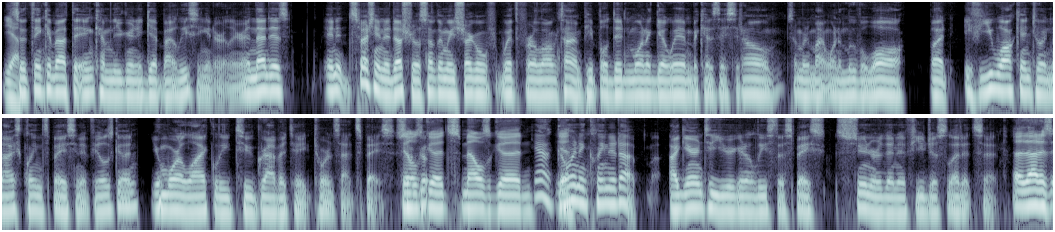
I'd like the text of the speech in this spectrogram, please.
Yeah. So think about the income that you're going to get by leasing it earlier. And that is, and especially in industrial, something we struggled with for a long time. People didn't want to go in because they said, oh, somebody might want to move a wall. But if you walk into a nice, clean space and it feels good, you're more likely to gravitate towards that space. So Feels go- good, smells good. Yeah, go in and clean it up. I guarantee you're going to lease the space sooner than if you just let it sit. Uh, that has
